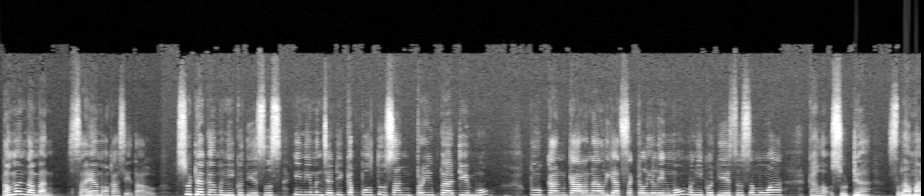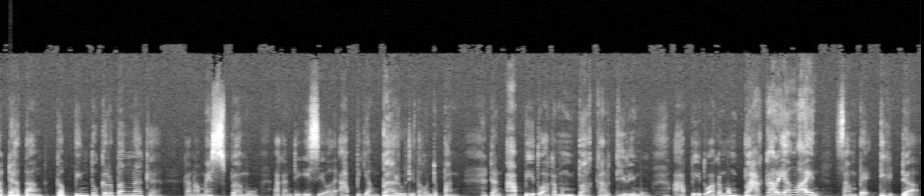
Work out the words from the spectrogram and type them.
teman-teman, saya mau kasih tahu, sudahkah mengikut Yesus ini menjadi keputusan pribadimu? Bukan karena lihat sekelilingmu mengikut Yesus semua. Kalau sudah, selamat datang ke pintu gerbang naga karena mesbamu akan diisi oleh api yang baru di tahun depan. Dan api itu akan membakar dirimu. Api itu akan membakar yang lain sampai tidak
